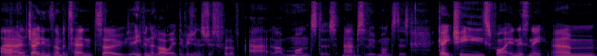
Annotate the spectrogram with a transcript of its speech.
Oh, and okay. Jalen's number ten. So even the lightweight division is just full of uh, like monsters, Hmm. absolute monsters. Gaethje's fighting, isn't he? Um,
